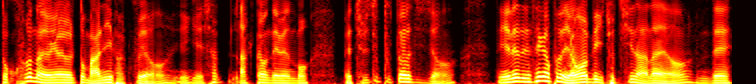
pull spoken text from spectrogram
또 코로나 영향을 또 많이 받고요. 이게 샷 락다운 되면 뭐 매출이 뚝뚝 떨어지죠. 얘네들이 생각보다 영업이익이 좋지는 않아요. 근데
